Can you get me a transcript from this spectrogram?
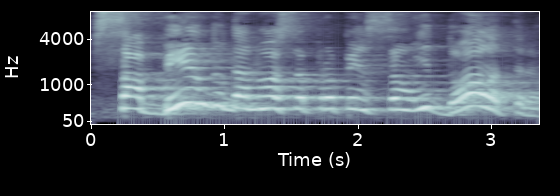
sabendo da nossa propensão idólatra,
